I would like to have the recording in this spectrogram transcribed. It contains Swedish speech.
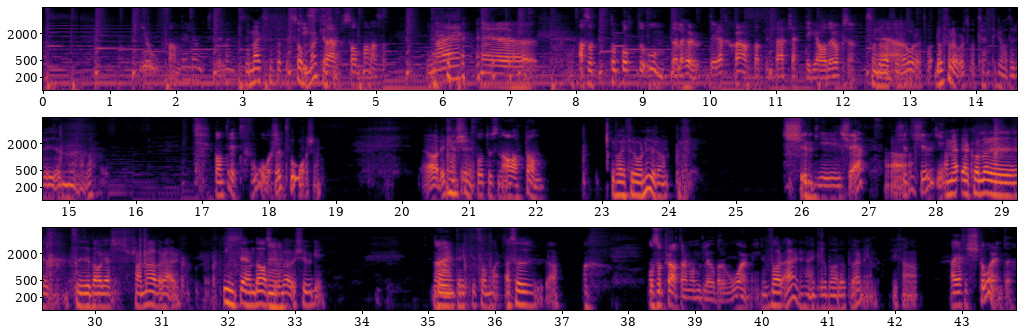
Jo, fan det är lugnt. Det är lugnt. Det märks inte att det är sommar här kanske. på sommaren alltså. Nej, eh, alltså på gott och ont, eller hur? Det är rätt skönt att det inte är 30 grader också. Som det var Eh, förra året. va? Det var förra året var 30 grader i en månad va? Var inte det två år Var sedan? det två år sedan? Ja, det Kanske kanske... det 2018? Vad är för år nu då? 2021? Ja. 2020? Ja, men jag, jag kollar i tio dagars framöver här. Inte en dag ska det Mm. vara över 20. Det är inte riktigt sommar. Alltså, ja. Och så pratar de om global warming. Var är den här globala uppvärmningen? Fy fan. Ja, jag förstår inte.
